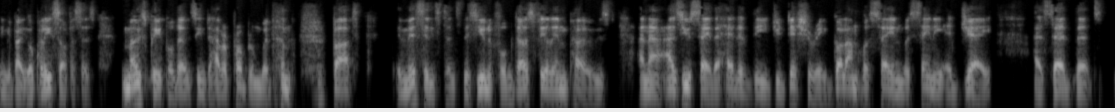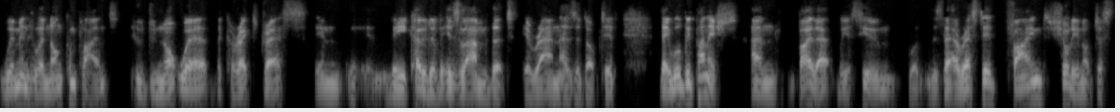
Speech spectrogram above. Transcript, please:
Think about your police officers. Most people don't seem to have a problem with them, but in this instance, this uniform does feel imposed. And now, as you say, the head of the judiciary, Gholam Hossein Mohseni Ejei, has said that women who are non-compliant, who do not wear the correct dress in the code of Islam that Iran has adopted, they will be punished. And by that, we assume, well, is they're arrested, fined, surely not just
